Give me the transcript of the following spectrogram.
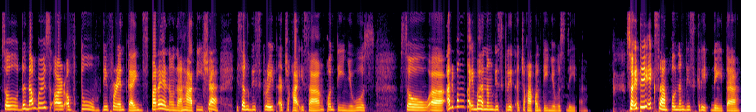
So, the numbers are of two different kinds pa rin. No? Nahati siya. Isang discrete at saka isang continuous. So, uh, ano bang kaibahan ng discrete at saka continuous data? So, ito yung example ng discrete data.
